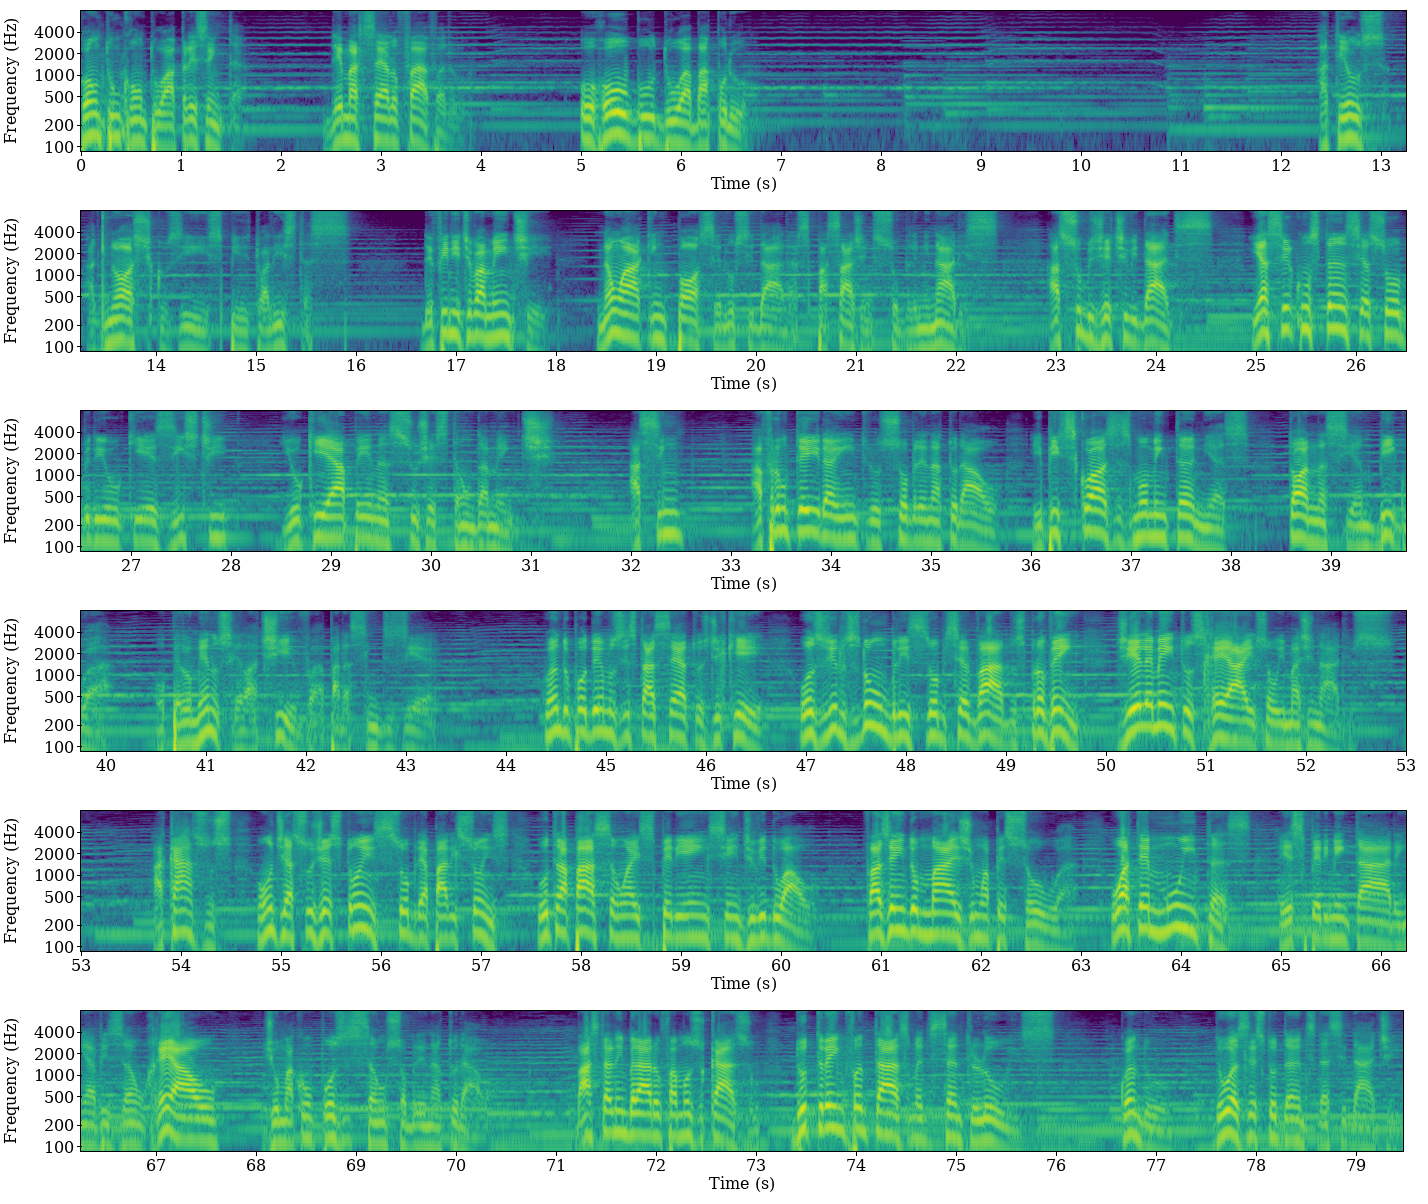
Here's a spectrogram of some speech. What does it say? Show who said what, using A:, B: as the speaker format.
A: Conto um Conto apresenta. De Marcelo Fávaro. O Roubo do Abapuru. Ateus, agnósticos e espiritualistas. Definitivamente não há quem possa elucidar as passagens subliminares, as subjetividades e as circunstâncias sobre o que existe e o que é apenas sugestão da mente. Assim, a fronteira entre o sobrenatural e psicoses momentâneas torna-se ambígua, ou pelo menos relativa, para assim dizer. Quando podemos estar certos de que os vislumbres observados provêm de elementos reais ou imaginários? Há casos onde as sugestões sobre aparições ultrapassam a experiência individual, fazendo mais de uma pessoa, ou até muitas, experimentarem a visão real de uma composição sobrenatural. Basta lembrar o famoso caso do trem fantasma de St. Louis, quando duas estudantes da cidade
